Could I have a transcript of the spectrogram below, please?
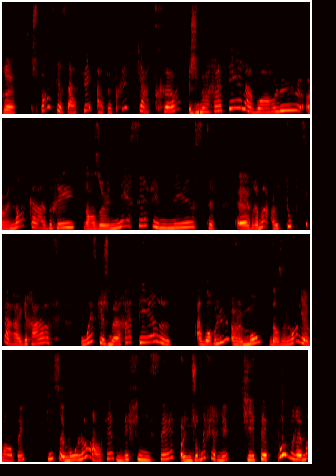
Je pense que ça fait à peu près quatre ans. Je me rappelle avoir lu un encadré dans un essai féministe, euh, vraiment un tout petit paragraphe, où est-ce que je me rappelle avoir lu un mot dans une langue inventée puis ce mot-là, en fait, définissait une journée fériée qui était pas vraiment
